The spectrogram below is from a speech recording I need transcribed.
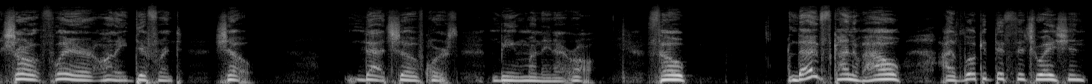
Charlotte Flair on a different show. That show, of course, being Monday Night Raw. So that's kind of how I look at this situation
